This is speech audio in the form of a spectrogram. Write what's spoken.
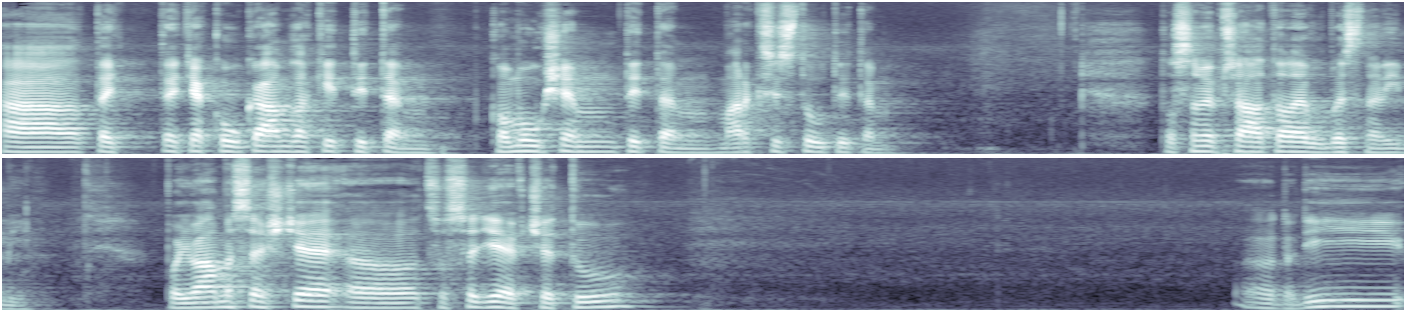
a teď, teď já koukám taky Titem, komoušem Titem, marxistou Titem. To se mi, přátelé, vůbec nelíbí. Podíváme se ještě, eh, co se děje v chatu. Dadí.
